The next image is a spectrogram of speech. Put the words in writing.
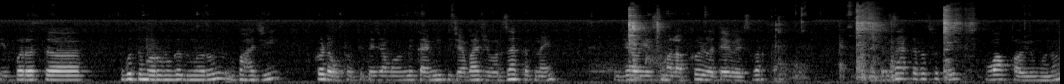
ते परत गुदमरून गुदमरून भाजी कडवट होते. त्याच्यामुळे मी काय मेथीच्या भाजीवर झाकत नाही. ज्यावेळेस मला कळलं त्यावेळेस बरं का. नाहीतर झाकतच होते वाफावी म्हणून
